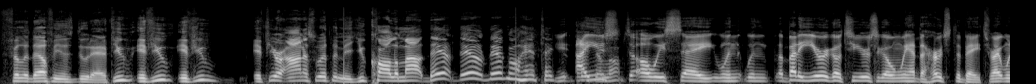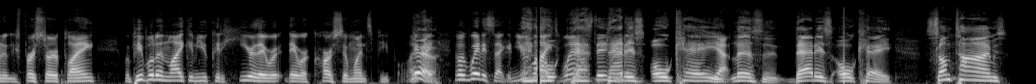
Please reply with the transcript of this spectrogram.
Philadelphians do that. If you if you if you if you're honest with them and you call them out, they're they're they're going to and take. You- take I used lumps. to always say when when about a year ago, two years ago, when we had the Hurts debates, right when we first started playing, when people didn't like him, you could hear they were they were Carson Wentz people. Like, Yeah. like, wait a second, you And liked no, Wentz, that, that is okay. Yeah. Listen, that is okay. Sometimes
